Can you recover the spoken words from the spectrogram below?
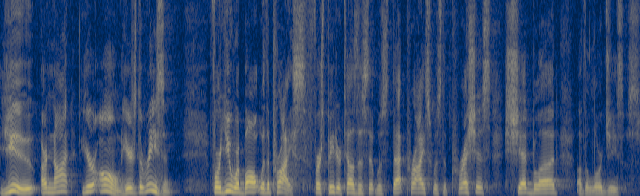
You are not your own. Here's the reason. For you were bought with a price. First Peter tells us it was that price was the precious shed blood of the Lord Jesus.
